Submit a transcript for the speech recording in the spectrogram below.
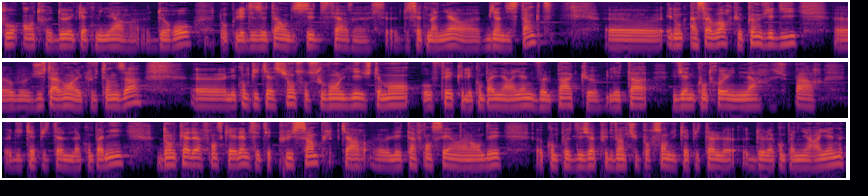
pour entre 2 et 4 milliards d'euros. Donc les deux États ont décidé de faire de cette manière bien distincte. et donc à savoir que, comme j'ai dit juste avant avec Lufthansa, euh, les complications sont souvent liées justement au fait que les compagnies aériennes ne veulent pas que l'État vienne contrôler une large part euh, du capital de la compagnie. Dans le cas d'Air France KLM, c'était plus simple car euh, l'État français et néerlandais composent déjà plus de 28% du capital de la compagnie aérienne.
